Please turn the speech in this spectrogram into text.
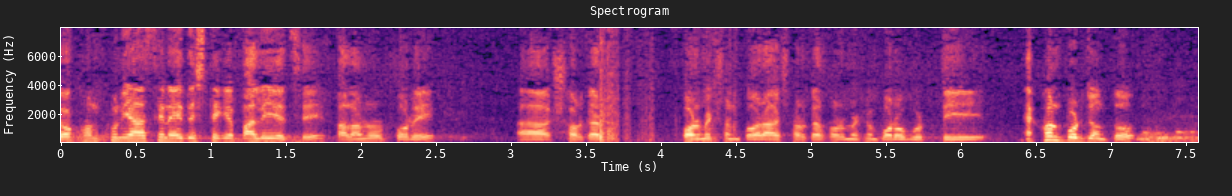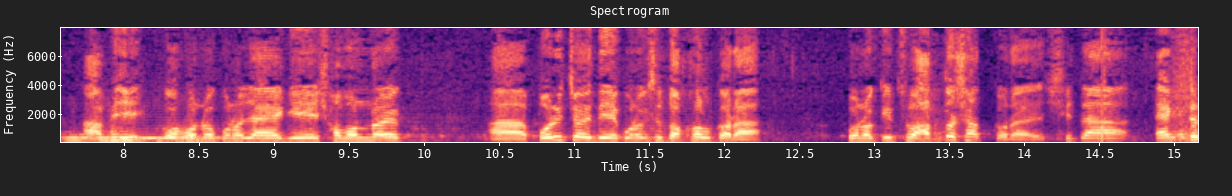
যখন খুনি হাসিনা এই দেশ থেকে পালিয়েছে, পালানোর পরে সরকার ফরমেশন করা, সরকার ফরমেশন পরবর্তী। এখন পর্যন্ত আমি কখনো কোনো জায়গায় গিয়ে সমন্বয় পরিচয় দিয়ে কোনো কিছু দখল করা, কোনো কিছু আত্মসাৎ করা, সেটা একটা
